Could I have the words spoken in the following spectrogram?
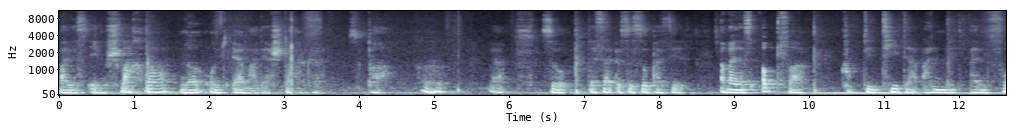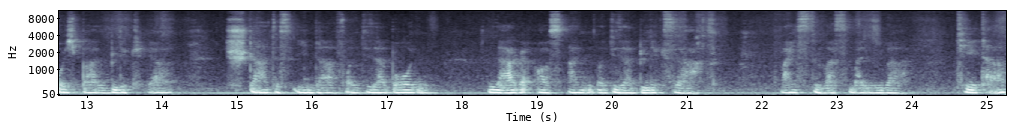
weil es eben schwach war ne? und er war der Starke. Super. Ja, so, deshalb ist es so passiert. Aber das Opfer guckt den Täter an mit einem furchtbaren Blick, ja, starrt es ihn da von dieser Bodenlage aus an und dieser Blick sagt, weißt du was, mein lieber Täter,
